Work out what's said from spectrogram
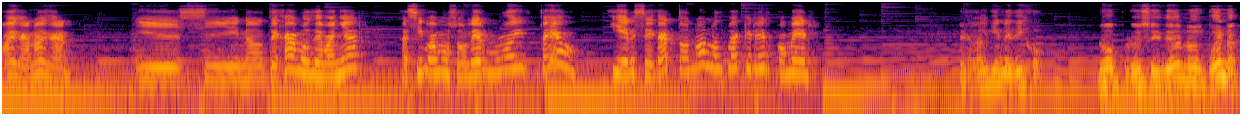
Oigan, oigan, ¿y si nos dejamos de bañar? Así vamos a oler muy feo y ese gato no nos va a querer comer. Pero alguien le dijo, no, pero esa idea no es buena,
